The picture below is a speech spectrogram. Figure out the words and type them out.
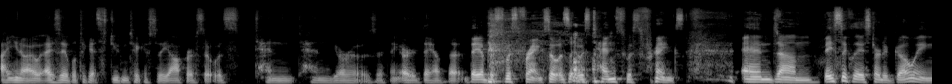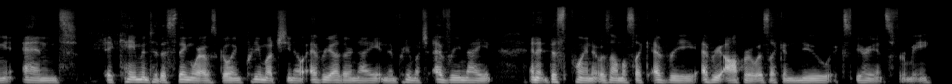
I, you know, I was able to get student tickets to the opera, so it was 10, 10 euros, I think, or they have the they have the Swiss francs, so it was it was ten Swiss francs, and um, basically I started going, and it came into this thing where I was going pretty much, you know, every other night, and then pretty much every night, and at this point, it was almost like every every opera was like a new experience for me,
